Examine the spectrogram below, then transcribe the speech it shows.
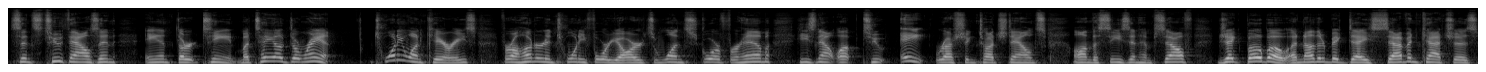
since 2013. Mateo Durant 21 carries for 124 yards, one score for him. He's now up to eight rushing touchdowns on the season himself. Jake Bobo, another big day, seven catches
